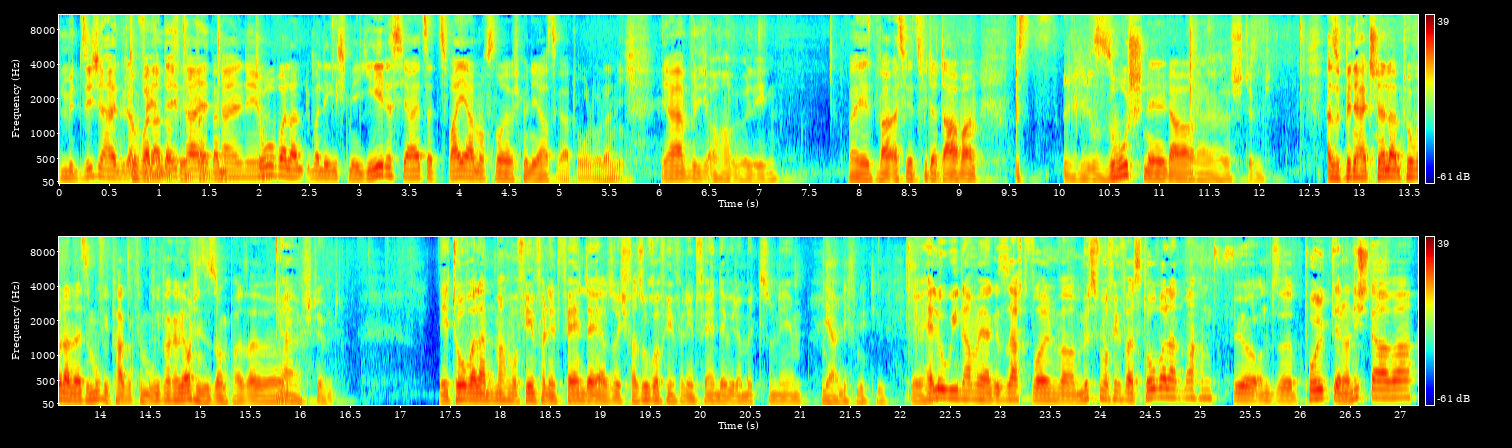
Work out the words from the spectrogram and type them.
mit Sicherheit wieder Toverland auf jeden Fall. teil, Beim teilnehmen. Toverland überlege ich mir jedes Jahr, jetzt seit zwei Jahren aufs Neue, ob ich mir eine Jahreskarte hole oder nicht. ja, bin ich auch am überlegen. Weil als wir jetzt wieder da waren, bist so schnell da. Ja, ja, das stimmt. Also ich bin halt schneller im Toverland als im Moviepark. Und für den Moviepark habe ich auch den Saisonpass. Also Ja, stimmt. Nee, Toverland machen wir auf jeden Fall den Fan Day. Also ich versuche auf jeden Fall den Fan Day wieder mitzunehmen. ja, definitiv. Äh, Halloween haben wir ja gesagt, wollen wir, müssen wir auf jeden Fall das Toverland machen für unsere Pulk, der noch nicht da war.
